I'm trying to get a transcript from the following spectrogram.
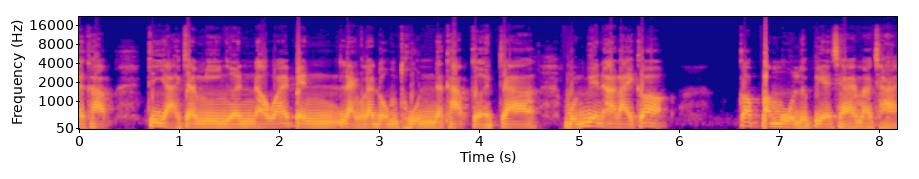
นะครับ ที่อยากจะมีเงินเอาไว้เป็นแหล่งระดมทุนนะครับ เกิดจะหมุนเวียนอะไรก็ก็ประมูลหรือเปียแชร์มาใช้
